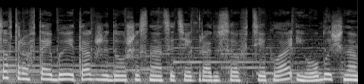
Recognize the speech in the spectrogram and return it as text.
Завтра в Тайбэе также до 16 градусов тепла и облачно.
